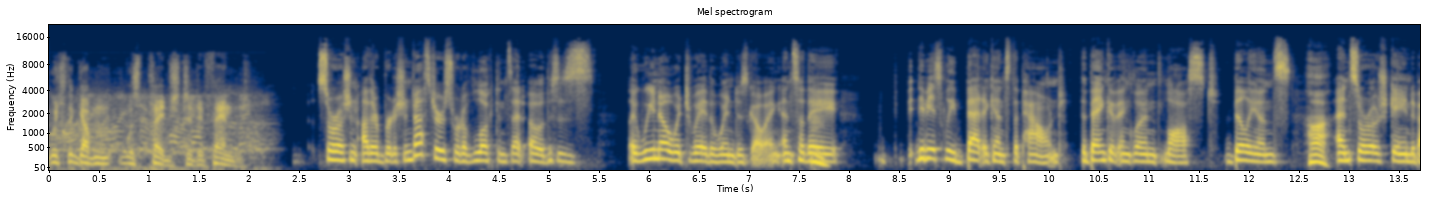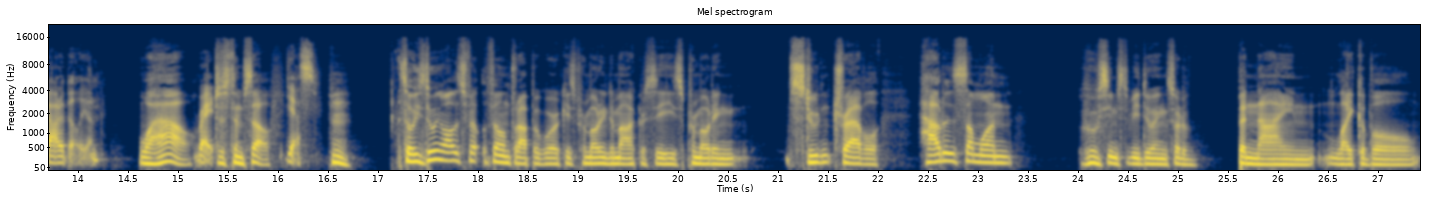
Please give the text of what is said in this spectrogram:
which the government was pledged to defend. Soros and other British investors sort of looked and said, "Oh, this is like we know which way the wind is going," and so hmm. they they basically bet against the pound. The Bank of England lost billions, Huh. and Soros gained about a billion. Wow. Right. Just himself. Yes. Hmm. So he's doing all this phil- philanthropic work. He's promoting democracy. He's promoting student travel. How does someone who seems to be doing sort of benign, likable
